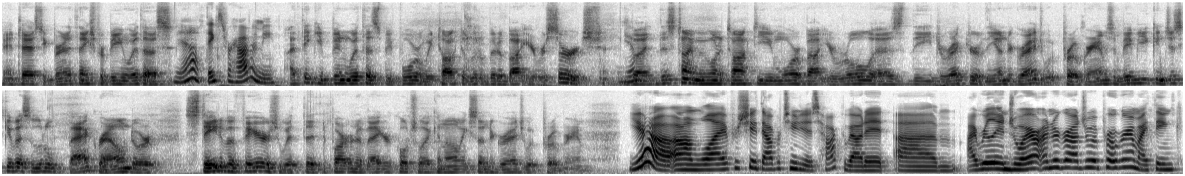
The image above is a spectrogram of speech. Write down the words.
Fantastic, Brenna. Thanks for being with us. Yeah, thanks for having me. I think you've been with us before, and we talked a little bit about your research. Yep. But this time, we want to talk to you more about your role as the director of the undergraduate programs, and maybe you can just give us a little background or state of affairs with the Department of Agricultural Economics undergraduate program. Yeah, um, well, I appreciate the opportunity to talk about it. Um, I really enjoy our undergraduate program. I think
